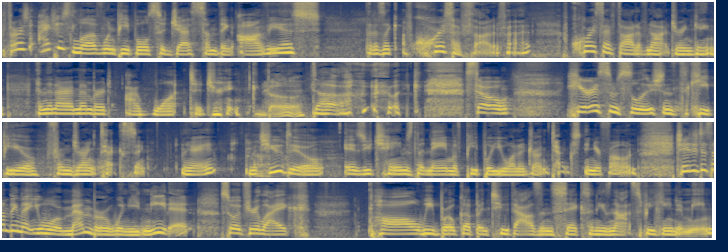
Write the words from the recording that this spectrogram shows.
first, I just love when people suggest something obvious. That is like, of course I've thought of that. Of course I've thought of not drinking. And then I remembered I want to drink. Duh. Duh. like, so here are some solutions to keep you from drunk texting. Right. What you do is you change the name of people you want to drunk text in your phone. Change it to something that you will remember when you need it. So if you're like, Paul, we broke up in 2006 and he's not speaking to me.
